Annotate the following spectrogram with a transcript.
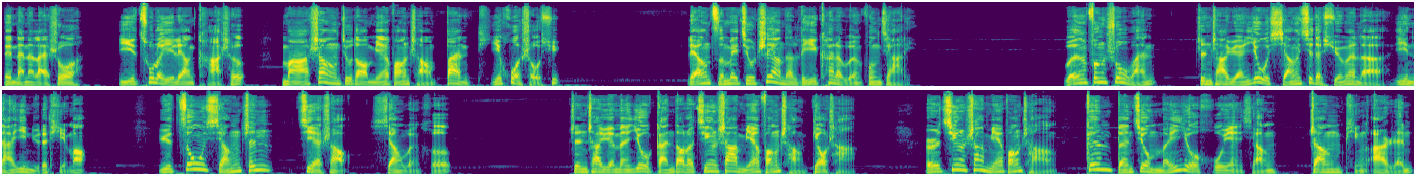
对楠楠来说已租了一辆卡车，马上就到棉纺厂办提货手续。两姊妹就这样的离开了文峰家里。文峰说完，侦查员又详细的询问了一男一女的体貌，与邹祥珍介绍相吻合。侦查员们又赶到了金沙棉纺厂调查，而金沙棉纺厂根本就没有胡远祥、张平二人，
